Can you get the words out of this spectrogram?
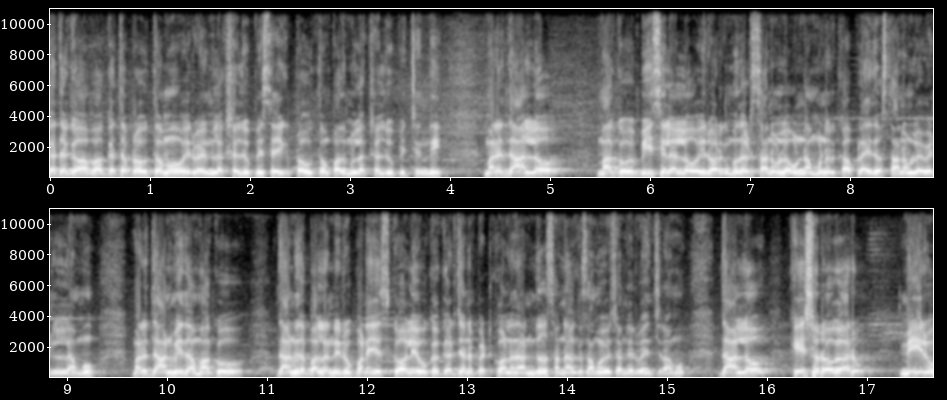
గత గత ప్రభుత్వము ఇరవై ఎనిమిది లక్షలు చూపిస్తే ఈ ప్రభుత్వం పదమూడు లక్షలు చూపించింది. మరి దానిలో మాకు బీసీలలో ఇరువరకు మొదటి స్థానంలో ఉన్న మున్నూరు కాపులు ఐదో స్థానంలో వెళ్ళాము. మరి దాని మీద మాకు దాని మీద బల్ల నిరూపణ చేసుకోవాలి ఒక గర్జన పెట్టుకోవాలి. దాని మీద సన్నాహక సమావేశం నిర్వహించినాము. దానిలో కేశవరావు గారు మీరు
